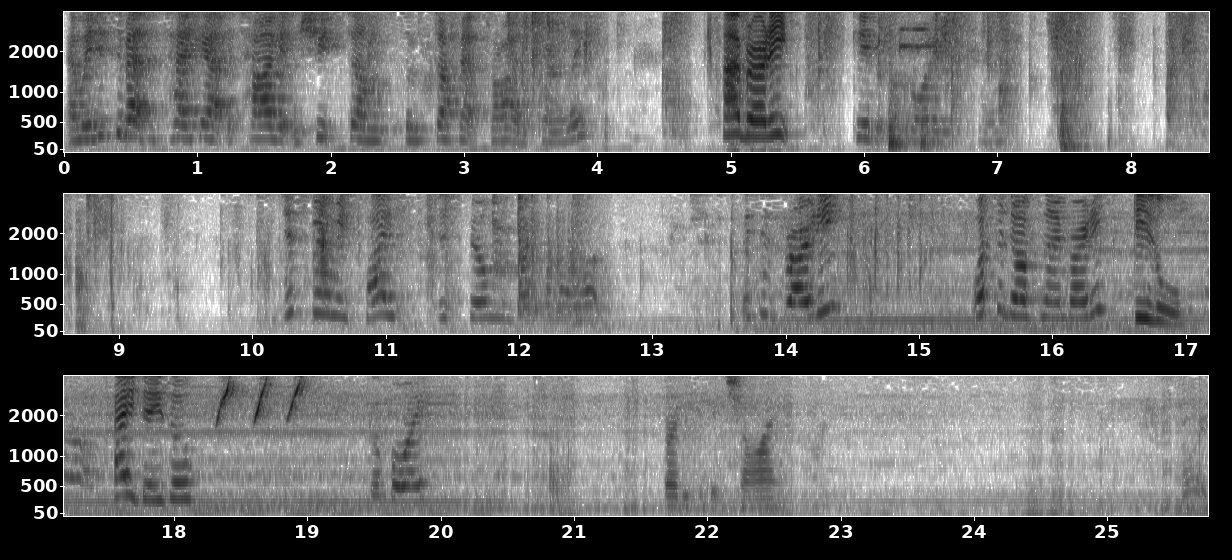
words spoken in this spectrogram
And we're just about to take out the target and shoot some some stuff outside. Apparently, Hi, Brody. keep it recording. Yeah. Just film his place. Just film like the whole lot. This is Brody. What's the dog's name, Brody? Diesel. Hey, Diesel. Good boy. Brody's a bit shy. Boy,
